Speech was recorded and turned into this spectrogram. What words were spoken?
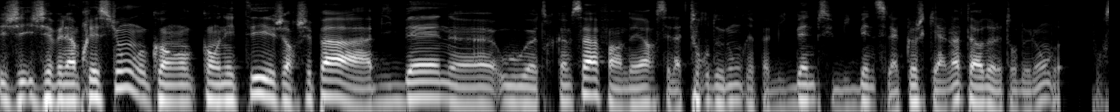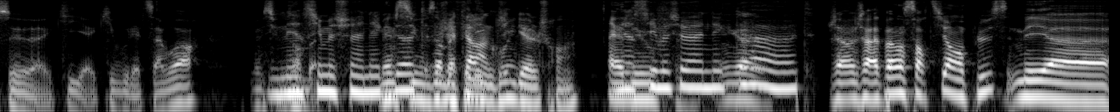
j'avais l'impression quand, quand on était, genre, je sais pas, à Big Ben euh, ou un truc comme ça. Enfin, d'ailleurs, c'est la Tour de Londres et pas Big Ben, parce que Big Ben, c'est la cloche qui est à l'intérieur de la Tour de Londres, pour ceux euh, qui, qui voulaient le savoir. Même si vous en- Merci, monsieur Anecdote. si vous en Je vais faire un jingle, je crois. De Merci, monsieur Anecdote. J'a- J'arrête pas d'en sortir en plus, mais euh,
